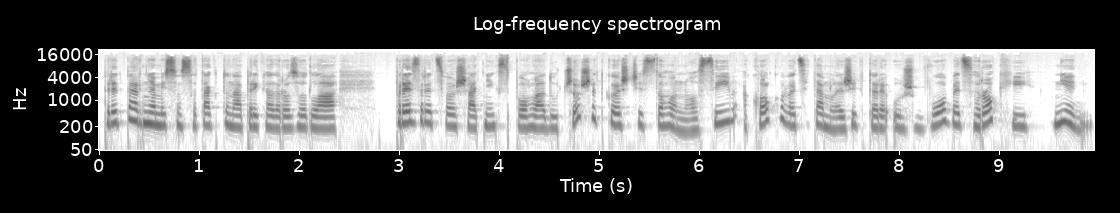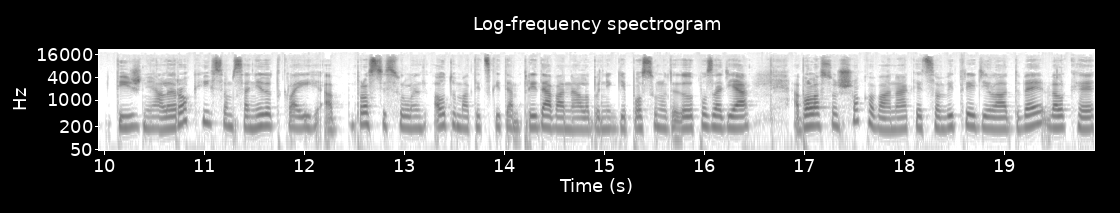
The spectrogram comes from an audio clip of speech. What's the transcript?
Pred pár dňami som sa takto napríklad rozhodla prezrieť svoj šatník z pohľadu, čo všetko ešte z toho nosím a koľko vecí tam leží, ktoré už vôbec roky, nie týždne, ale roky som sa nedotkla ich a proste sú len automaticky tam pridávané alebo niekde posunuté do pozadia. A bola som šokovaná, keď som vytriedila dve veľké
